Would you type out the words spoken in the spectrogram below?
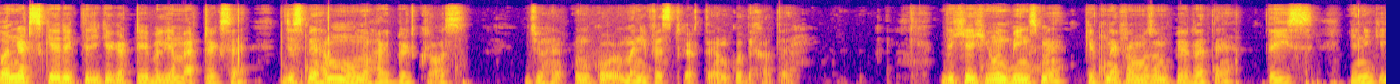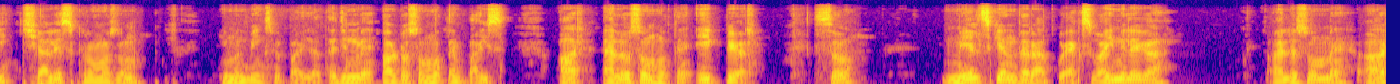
पर्नेट स्केयर एक तरीके का टेबल या मैट्रिक्स है, जिसमें हम मोनोहाइब्रिड क्रॉस जो है, उनको मैनिफेस्ट करते हैं, उनको दिखाते हैं। देखिए ह्यूमन बींग्स में कितने क्रोमोजोम पेयर रहते हैं? तेईस, यानी कि छियालीस क्रोमोजोम ह्यूमन बींग्स में पाए जाते हैं, जिनमें ऑटोसोम होते हैं बाईस और एलोसोम होते हैं एक पेयर सो मेल्स के अंदर आपको एक्स वाई मिलेगा एलोसोम में, और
